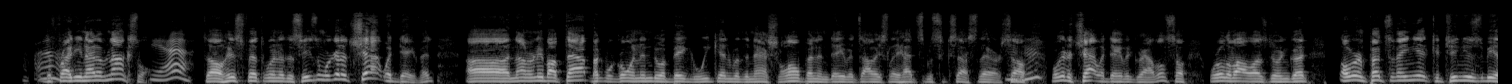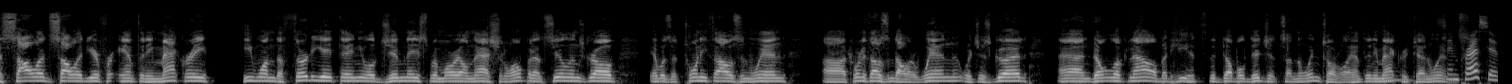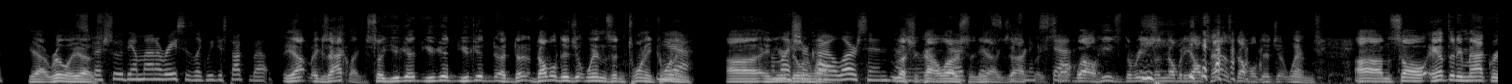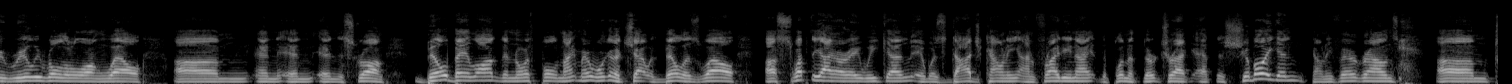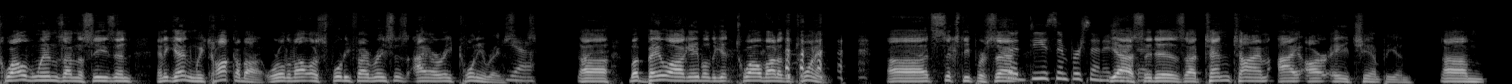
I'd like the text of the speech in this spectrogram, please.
the Friday night of Knoxville. Yeah. So his fifth win of the season. We're going to chat with David. Uh, not only about that, but we're going into a big weekend with the National Open, and David's obviously had some success there. So Mm-hmm. we're going to chat with David Gravel. So World of Outlaws doing good over in Pennsylvania. It continues to be a solid, solid year for Anthony Macri. He won the 38th annual Jim Nace Memorial National Open at Selinsgrove. It was a 20,000 win. Uh, twenty thousand dollar win, which is good, and don't look now, but he hits the double digits on the win total. Anthony Macri, ten wins. It's impressive, Yeah, it really is. especially with the amount of races like we just talked about. Yeah, exactly. So you get you get you get uh, d- double digit wins in 2020. Yeah. Uh, and Unless you're you're Kyle well. Larson. Unless you're Kyle Larson, yeah, exactly. So, well, he's the reason nobody else has double digit wins. Um, so Anthony Macri really rolling along well um, and and and strong. Bill Balog, the North Pole Nightmare. We're going to chat with Bill as well. Uh, swept the IRA weekend. It was Dodge County on Friday night. The Plymouth Dirt Track at the Sheboygan County Fairgrounds. Um, Twelve wins on the season. And again, we talk about. World of Outlaws, forty-five races. IRA, twenty races. Yeah. Uh, but Balog able to get 12 out of the 20. uh, it's 60%. It's a decent percentage. yes, right it is a 10 time IRA champion. Um,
